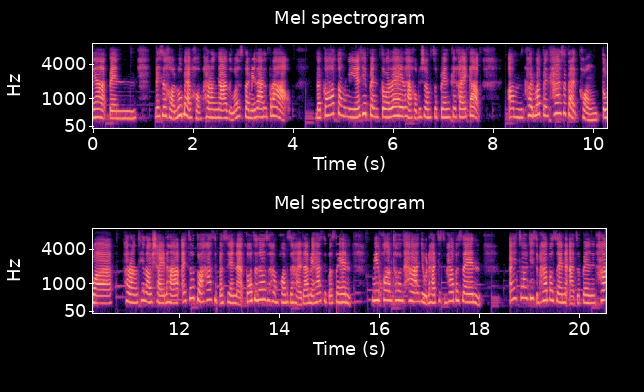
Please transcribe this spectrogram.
เนี่ยเป็นในส่วนของรูปแบบของพลังงานหรือว่าสเตมินาหรือเปล่า แล้วก็ตรงนี้ที่เป็นตัวเลขนะคะคุณผู้ชมจะเป็นคล้ายๆกับอืมคาดว่าเป็นค่าสแตทของตัวพลังที่เราใช้นะคะ ไอ้เจ้าตัว 50%น่ะก็จะน่าจะทำความเสียหายได้ไหม50%มีความทนทานอยู่นะคะ 75%ไอ้เจ้า 25%เนี่ยอาจจะเป็นค่า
